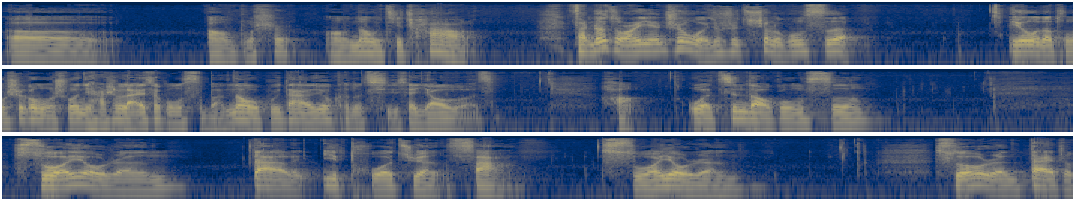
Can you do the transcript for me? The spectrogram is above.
呃，哦，不是，哦，那我记差了。反正总而言之，我就是去了公司。因为我的同事跟我说：“你还是来一下公司吧。”那我估计大家有可能起一些幺蛾子。好，我进到公司，所有人戴了一坨卷发，所有人，所有人戴着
